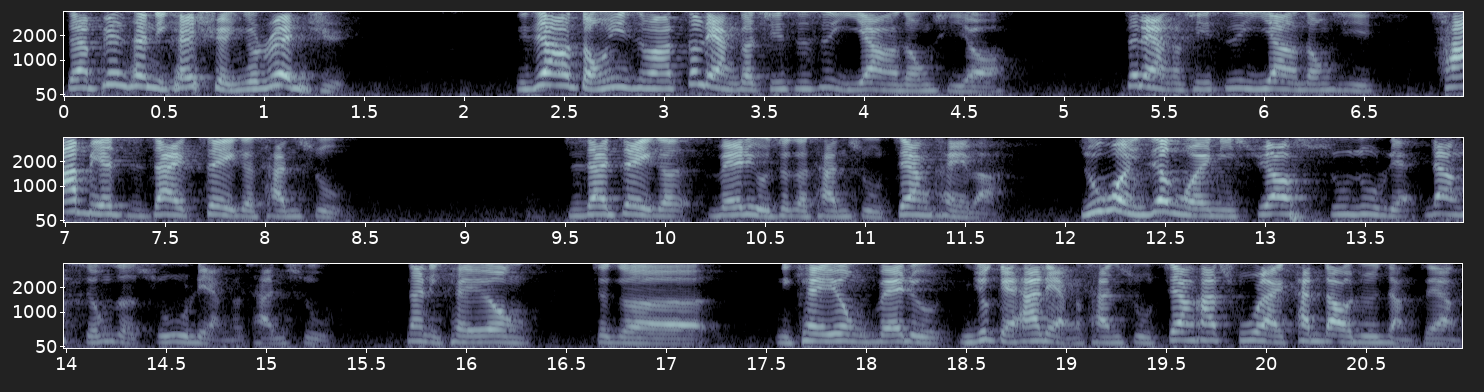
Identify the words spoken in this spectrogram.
对啊变成你可以选一个 range。你这样懂意思吗？这两个其实是一样的东西哦，这两个其实一样的东西，差别只在这个参数，只在这个 value 这个参数，这样可以吧？如果你认为你需要输入两让使用者输入两个参数，那你可以用这个，你可以用 value，你就给他两个参数，这样他出来看到就是长这样，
